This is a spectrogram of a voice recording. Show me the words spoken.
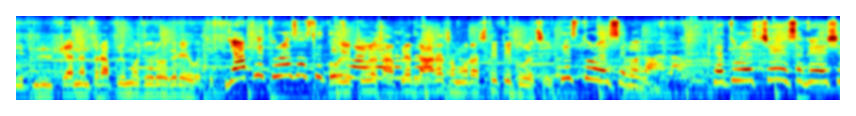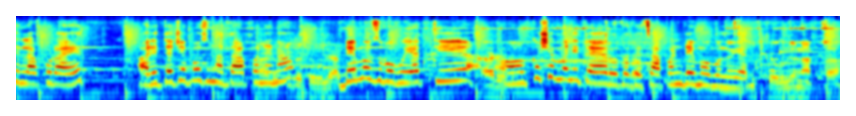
इथून त्यानंतर आपली मजूर वगैरे होते. जे आपली तुळस असते हो ही तुळस वाळल्यानंतर- आपल्या दारासमोर असते ती तुळस आहे. तीच तुळस आहे बघा. त्या तुळसचे सगळे असे लाकूड आहेत. आणि त्याच्यापासून आता आपण आहे ना डेमोज बघूयात की अं, कसे मनी तयार होतात त्याचा आपण डेमो बनवूयात. ठेवले ना आता.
